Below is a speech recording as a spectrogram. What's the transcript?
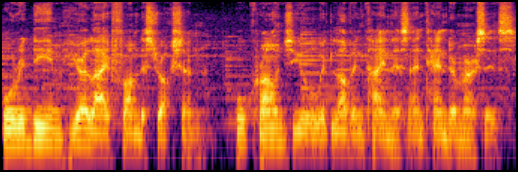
who redeem your life from destruction, who crowns you with loving kindness and tender mercies.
